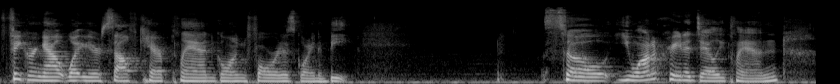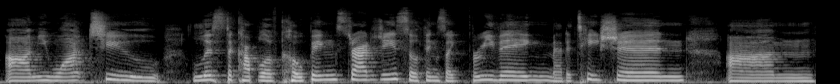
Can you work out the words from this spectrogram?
figuring out what your self care plan going forward is going to be. So you want to create a daily plan. Um, you want to list a couple of coping strategies. So things like breathing, meditation, um,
